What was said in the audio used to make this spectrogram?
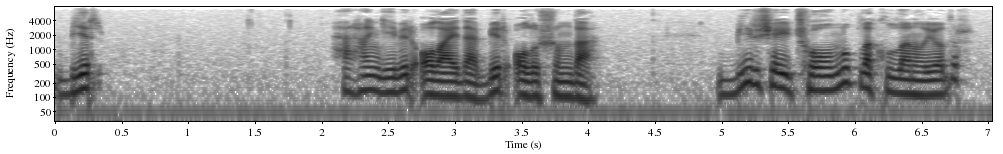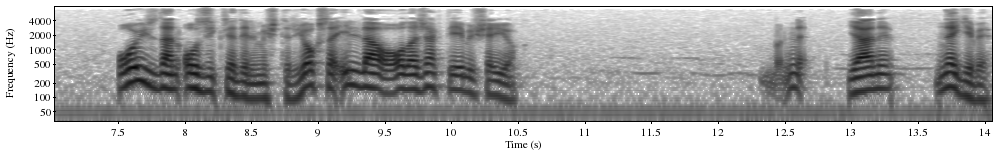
bir herhangi bir olayda, bir oluşumda bir şey çoğunlukla kullanılıyordur. O yüzden o zikredilmiştir. Yoksa illa o olacak diye bir şey yok. Yani ne gibi?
